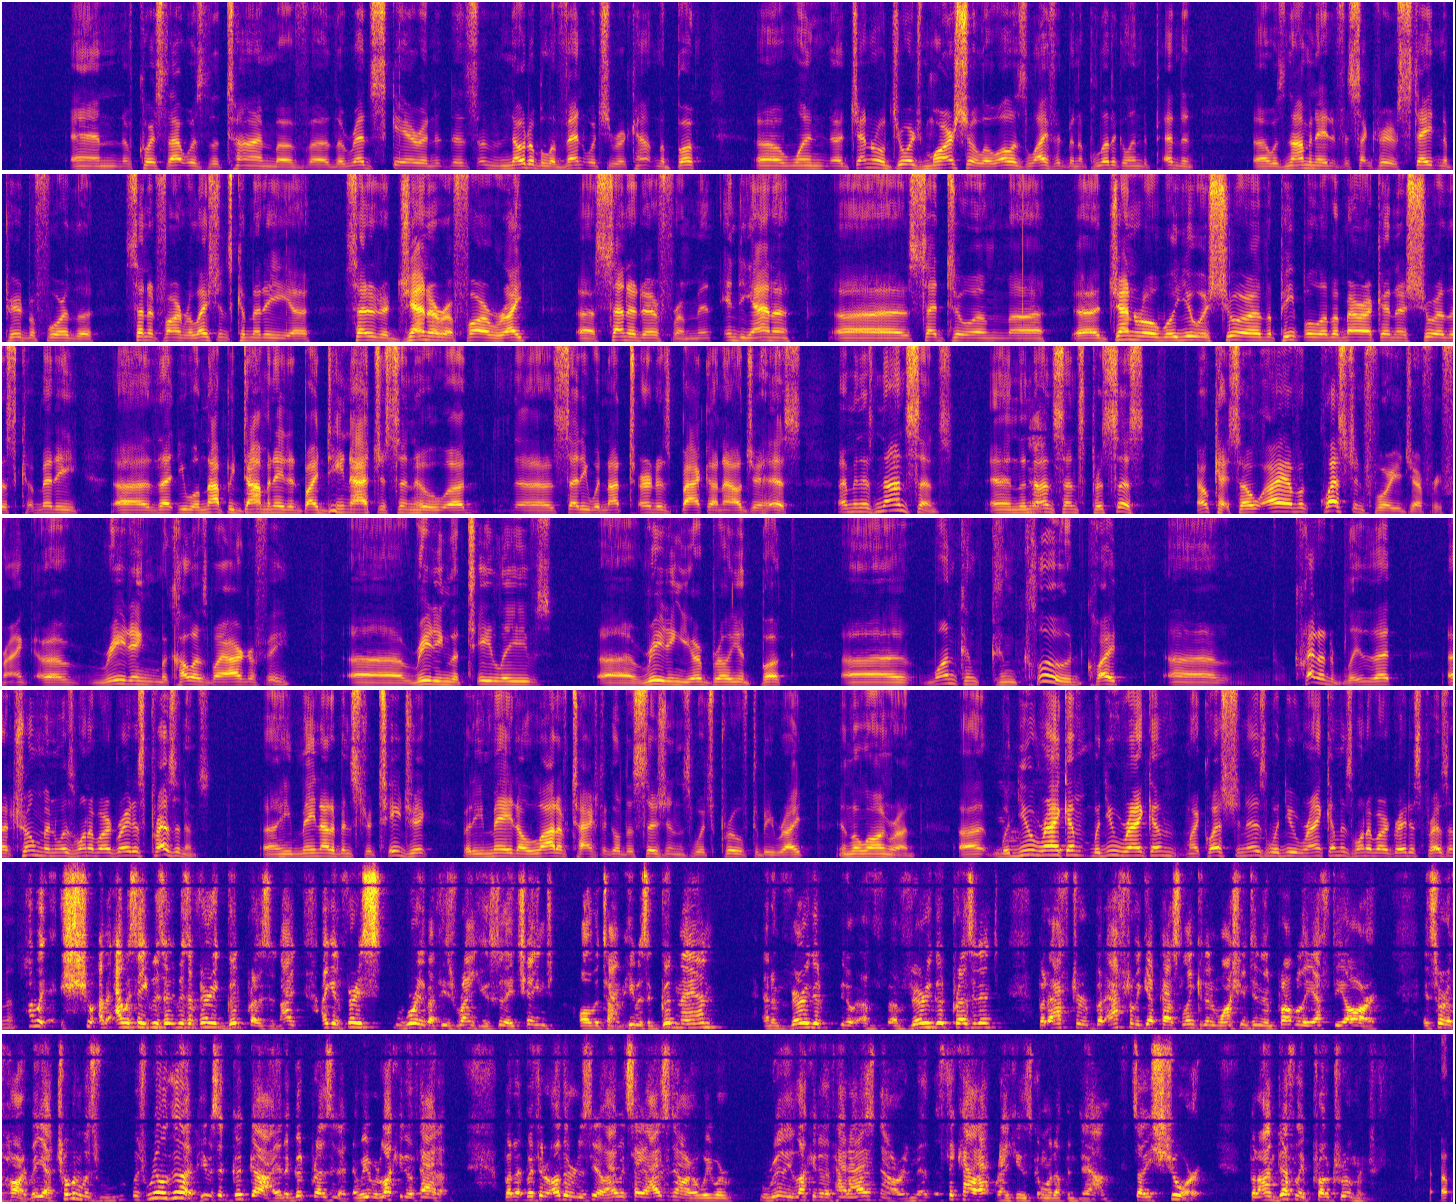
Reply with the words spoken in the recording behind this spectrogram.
And of course, that was the time of uh, the Red Scare, and a notable event which you recount in the book uh, when uh, General George Marshall, who all his life had been a political independent, uh, was nominated for Secretary of State and appeared before the Senate Foreign Relations Committee. Uh, senator Jenner, a far right uh, senator from Indiana, uh, said to him, uh, uh, General, will you assure the people of America and assure this committee that you will not be dominated by Dean Acheson, who said he would not turn his back on Alger Hiss? I mean, it's nonsense, and the yeah. nonsense persists. Okay, so I have a question for you, Jeffrey Frank. Uh, reading McCullough's biography, uh, reading the tea leaves, uh, reading your brilliant book, uh, one can conclude quite uh, creditably that uh, Truman was one of our greatest presidents. he may not have been strategic, but he made a lot of tactical decisions which proved to be right in the long run. Uh, would you rank him? Would you rank him? My question is, would you rank him as one of our greatest presidents? I would, sure. I would say he was a, he was a very good president. I, I get very worried about these rankings because they change all the time. He was a good man and a very good, you know, a, a, very good president. But after, but after we get past Lincoln and Washington and probably FDR, it's sort of hard. But yeah, Truman was was real good. He was a good guy and a good president, and we were lucky to have had him. But but there are others. You know, I would say Eisenhower. We were really lucky to have had Eisenhower, and think how that ranking is going up and down. So he's sure, but I'm definitely pro Truman.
